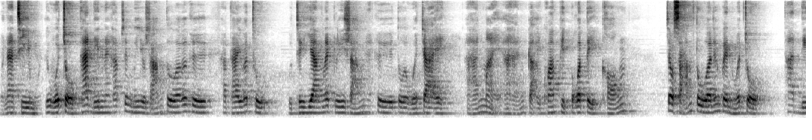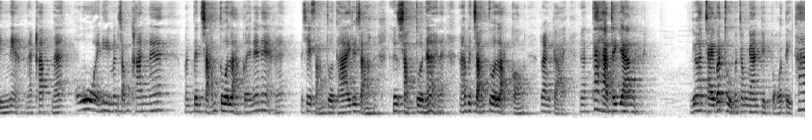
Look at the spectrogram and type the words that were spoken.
หัวหน้าทีมหรือหัวโจกธาตุดินนะครับ ซึ่งมีอยู่ 3 ตัวก็คือหาไทยวัตถุอุทยังและกรีสังก็คือตัวหัวใจอาหารใหม่อาหารเก่าอีกความผิดปกติของเจ้า 3 ตัวที่เป็นหัวโจกธาตุดินเนี่ยนะครับนะโอ้ไอ้นี่มันสำคัญนะมันเป็น 3 ตัวหลักเลยแน่ๆนะไม่ใช่ 3 ตัวท้ายหรือ3 3ตัวหน้านะเป็น 3 ตัวหลักของร่างกายนะถ้าหัตถยัง หรือหัตถยวัตถุมันทำงานผิดปกติ ถ้า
